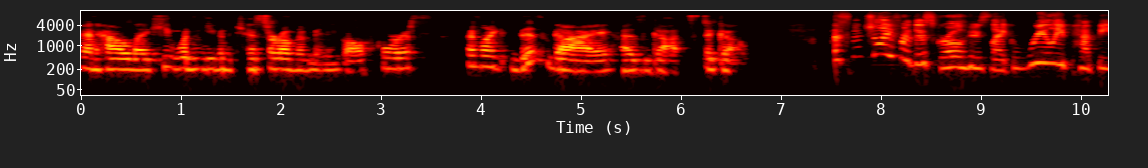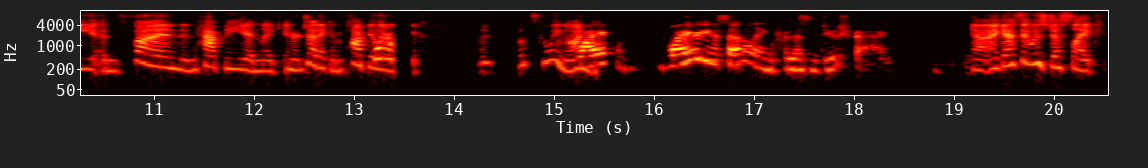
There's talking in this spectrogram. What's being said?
and how like he wouldn't even kiss her on the mini golf course, I'm like, this guy has got to go. especially for this girl who's like really peppy and fun and happy and like energetic and popular. Like, what, what's going on? Why, why are you settling for this douchebag? Yeah, I guess it was just like,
